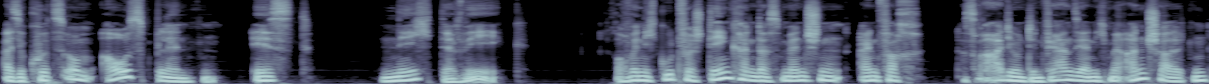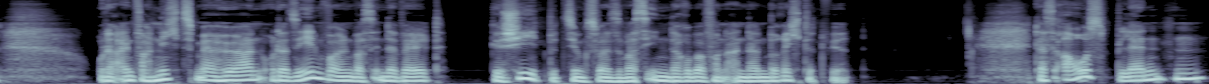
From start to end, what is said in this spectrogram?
Also kurzum, ausblenden ist nicht der Weg. Auch wenn ich gut verstehen kann, dass Menschen einfach das Radio und den Fernseher nicht mehr anschalten oder einfach nichts mehr hören oder sehen wollen, was in der Welt geschieht, beziehungsweise was ihnen darüber von anderen berichtet wird. Das Ausblenden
